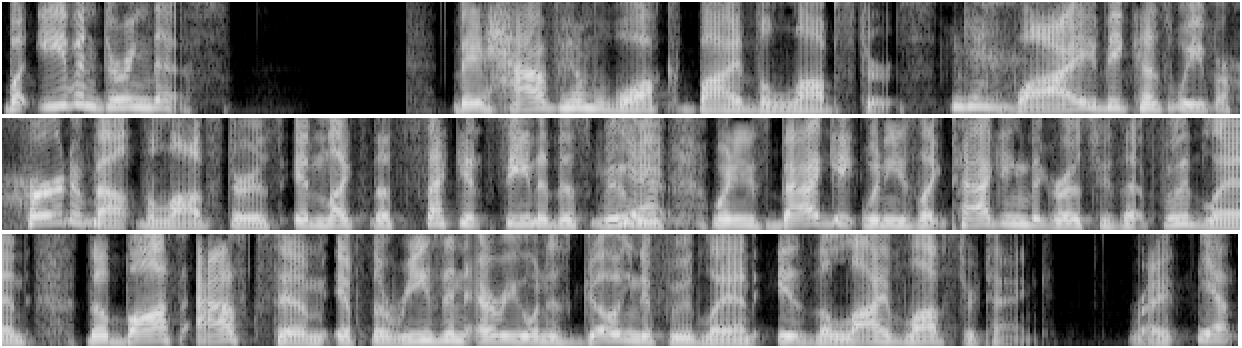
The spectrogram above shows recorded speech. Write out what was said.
But even during this, they have him walk by the lobsters. Yeah. Why? Because we've heard about the lobsters in like the second scene of this movie when he's bagging when he's like tagging the groceries at Foodland, the boss asks him if the reason everyone is going to Foodland is the live lobster tank, right? Yep.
